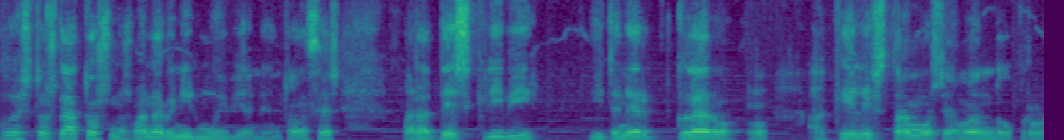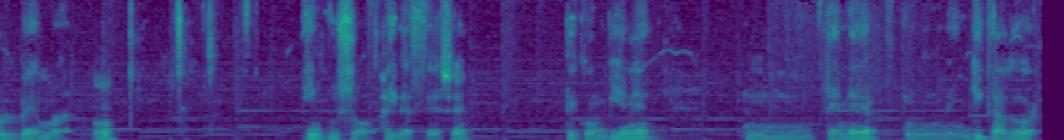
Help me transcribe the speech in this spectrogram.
Todos estos datos nos van a venir muy bien. Entonces, para describir y tener claro a qué le estamos llamando problema. Incluso hay veces ¿eh? que conviene mm, tener un indicador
